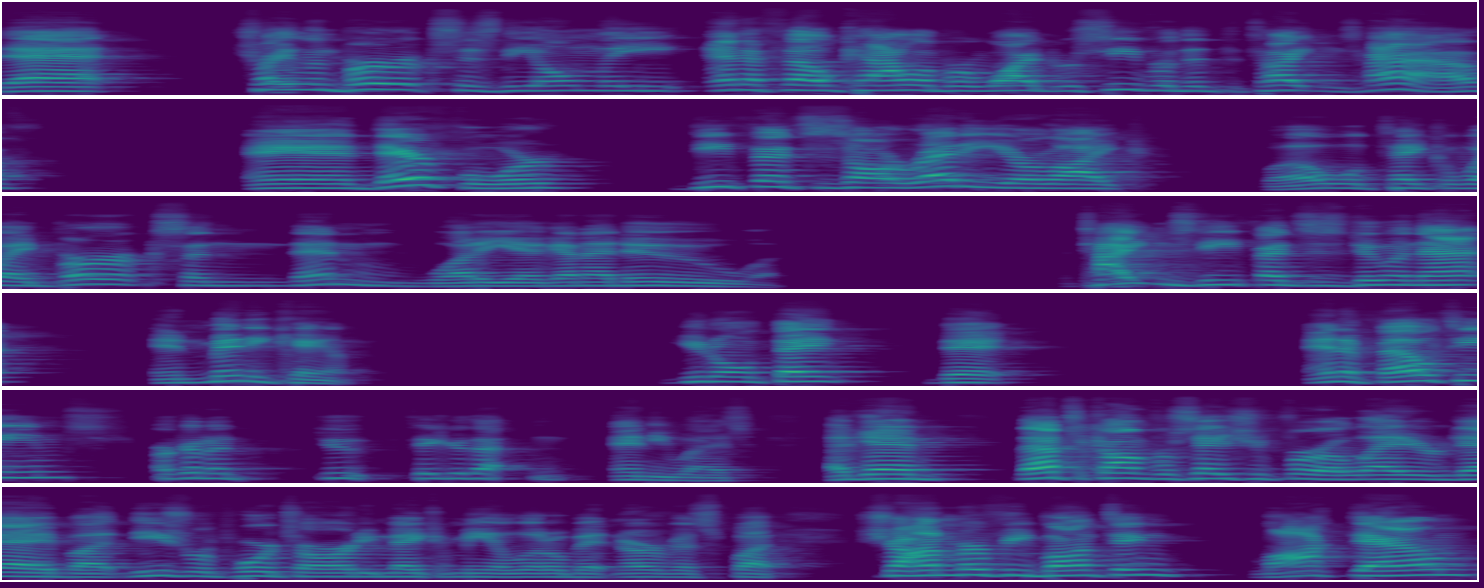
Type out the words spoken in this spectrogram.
that Treylon Burks is the only NFL caliber wide receiver that the Titans have. And therefore, defenses already are like, Well, we'll take away Burks, and then what are you going to do? The Titans defense is doing that in minicamp. You don't think that NFL teams are going to do figure that anyways. Again, that's a conversation for a later day, but these reports are already making me a little bit nervous. But Sean Murphy Bunting locked down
